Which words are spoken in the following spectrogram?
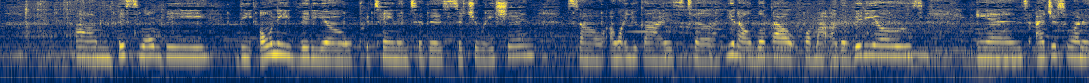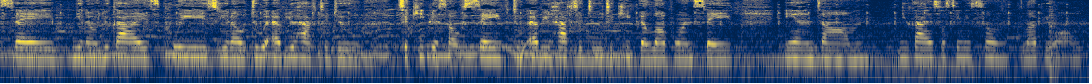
Um, this won't be the only video pertaining to this situation. So I want you guys to, you know, look out for my other videos. And I just want to say, you know, you guys, please, you know, do whatever you have to do to keep yourself safe. Do whatever you have to do to keep your loved ones safe. And, um, you guys will see me soon. Love you all.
